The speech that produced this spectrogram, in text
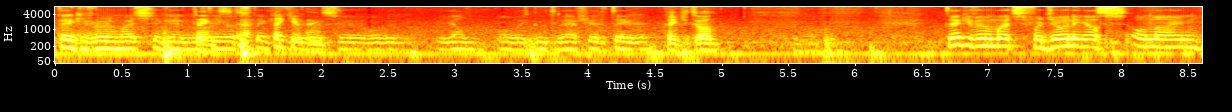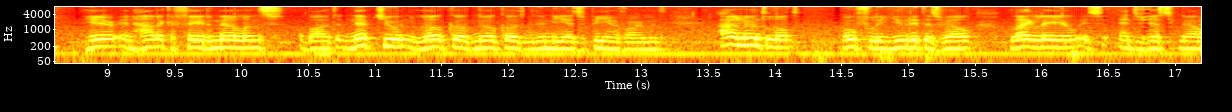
Thank you very much again, Thanks. Matthias. Yeah, Thank, thank you you. very much, uh, Robin. Jan, always good to have you at the table. Thank you, Twan. Thank you very much for joining us online here in HANA Cafe, the Netherlands, about Neptune, low code, no code within the SAP environment. I learned a lot. Hopefully you did as well. Like Leo is enthusiastic now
